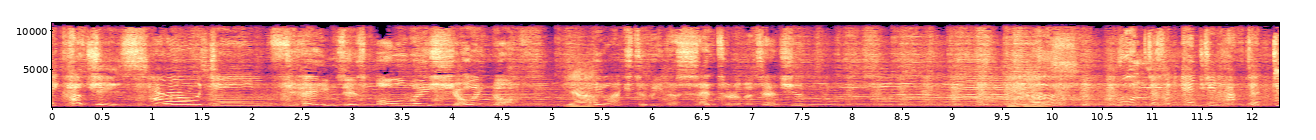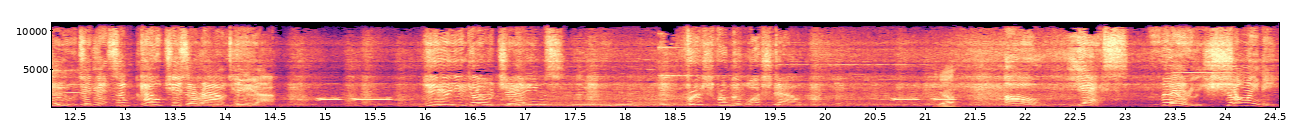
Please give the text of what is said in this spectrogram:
Ready for my coaches. Hello, James. James is always showing off. Yeah, He likes to be the center of attention. he does. What does an engine have to do to get some coaches around here? Here you go, James. Fresh from the washdown. Yep, Oh, yes. Very shiny.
